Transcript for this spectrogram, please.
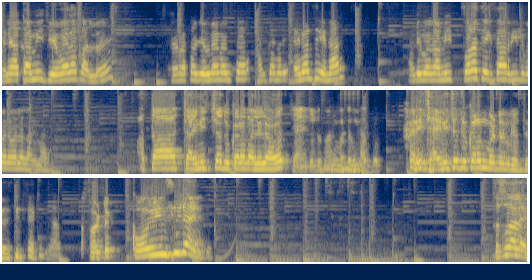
आणि आता आम्ही जेवायला चाललोय. तर आता जेवल्यानंतर आमच्यामध्ये एनर्जी येणार. आणि मग आम्ही परत एकदा रील बनवायला लागणार. आता चायनीजच्या दुकानात आलेलो आहोत. चायनीजचं दुकान मटण खातो. आणि चायनीजच्या दुकानात मटण खातोय. कोइन्सिडेंट कसं झालंय?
